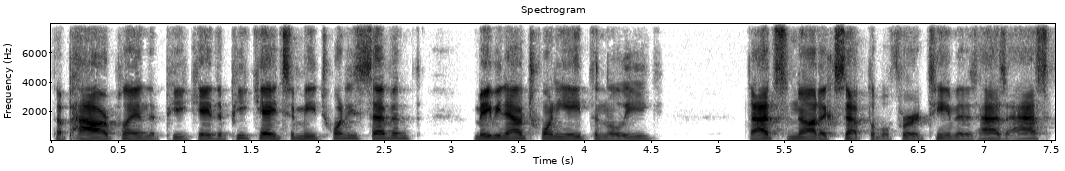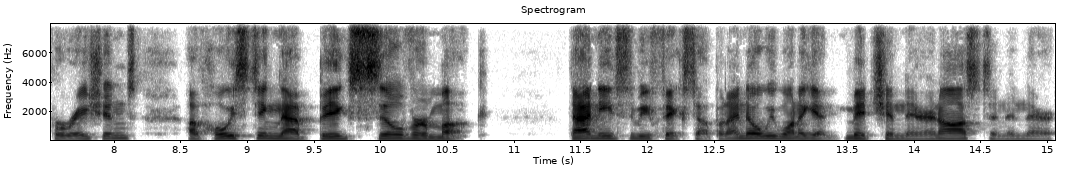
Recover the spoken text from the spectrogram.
the power play and the PK. The PK to me, 27th, maybe now 28th in the league. That's not acceptable for a team that has aspirations of hoisting that big silver mug. That needs to be fixed up. And I know we want to get Mitch in there and Austin in there.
